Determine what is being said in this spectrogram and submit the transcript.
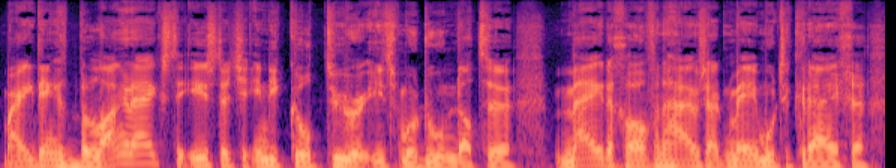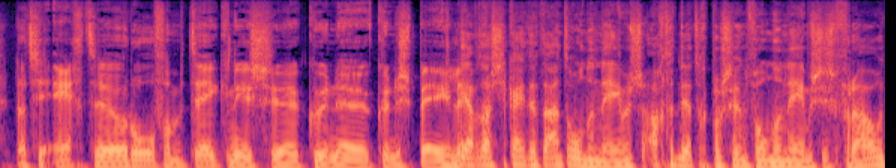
Maar ik denk het belangrijkste is dat je in die cultuur iets moet doen. Dat meiden gewoon van huis uit mee moeten krijgen. Dat ze echt een rol van betekenis kunnen, kunnen spelen. Ja, want als je kijkt naar het aantal ondernemers... 38% van ondernemers is vrouw,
